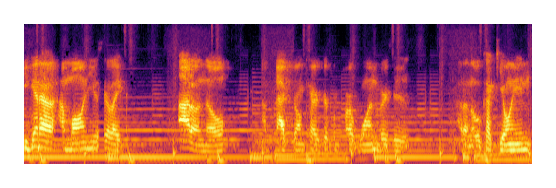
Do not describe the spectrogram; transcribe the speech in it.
you get a Hamon user like I don't know a background character from part one versus I don't know Kakyoin,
